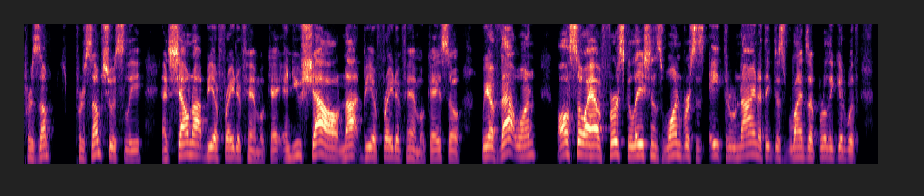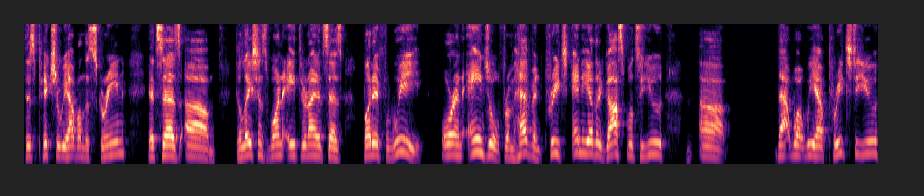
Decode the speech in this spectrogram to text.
presump- presumptuously and shall not be afraid of him. Okay. And you shall not be afraid of him. Okay. So we have that one. Also, I have First Galatians 1, verses 8 through 9. I think this lines up really good with this picture we have on the screen. It says, um, Galatians 1, 8 through 9, it says, But if we or an angel from heaven preach any other gospel to you, uh, that what we have preached to you,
